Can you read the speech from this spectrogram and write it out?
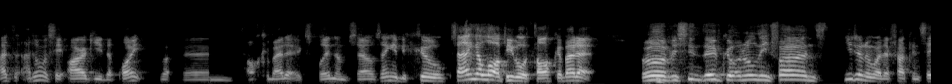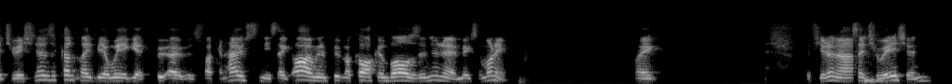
I, d- I don't want to say argue the point, but um, talk about it, explain themselves, I think it'd be cool. Because I think a lot of people talk about it. Oh, have you seen they've got an OnlyFans? You don't know what their fucking situation is. A cunt might be a way to get put out of his fucking house, and he's like, oh, I'm going to put my cock and balls in the internet and make some money. Like, if you're in that situation,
